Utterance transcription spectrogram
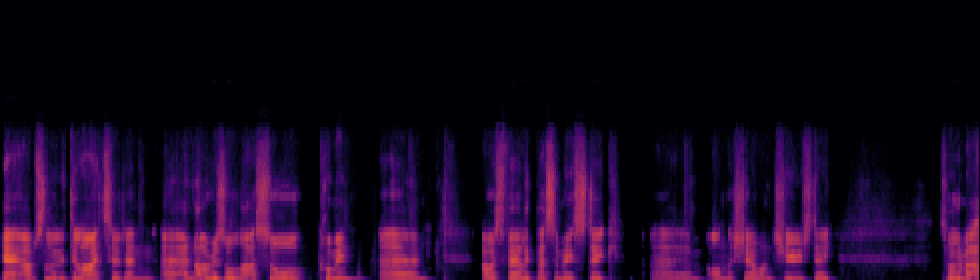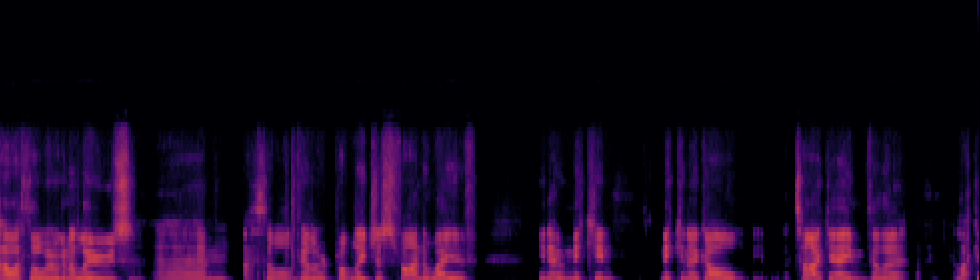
Yeah, absolutely delighted, and uh, and not a result that I saw coming. Um, I was fairly pessimistic um, on the show on Tuesday talking about how I thought we were going to lose. Um, I thought Villa would probably just find a way of, you know, nicking nicking a goal. Tight game. Villa, like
